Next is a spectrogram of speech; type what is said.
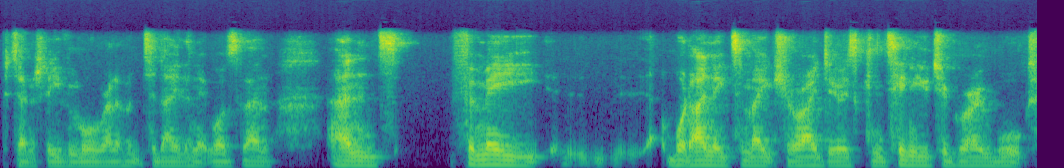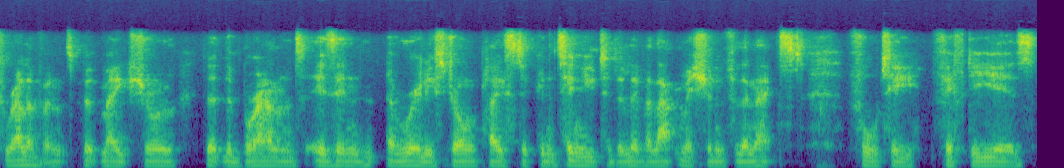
potentially even more relevant today than it was then. And for me, what I need to make sure I do is continue to grow WARC's relevance, but make sure that the brand is in a really strong place to continue to deliver that mission for the next 40, 50 years.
